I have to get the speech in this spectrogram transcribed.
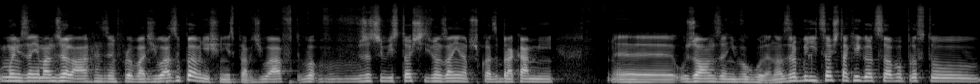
moim zdaniem Angela Ahrens ją wprowadziła, zupełnie się nie sprawdziła w, w, w rzeczywistości związanie na przykład z brakami e, urządzeń w ogóle. No, zrobili coś takiego, co po prostu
